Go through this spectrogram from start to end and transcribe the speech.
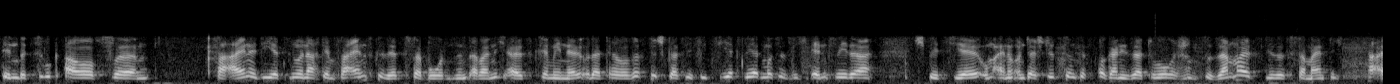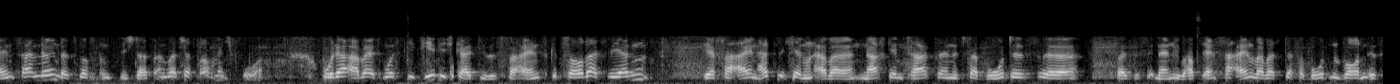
In Bezug auf ähm, Vereine, die jetzt nur nach dem Vereinsgesetz verboten sind, aber nicht als kriminell oder terroristisch klassifiziert werden, muss es sich entweder speziell um eine Unterstützung des organisatorischen Zusammenhalts dieses vermeintlichen Vereins handeln, das wirft uns die Staatsanwaltschaft auch nicht vor. Oder aber es muss die Tätigkeit dieses Vereins gefördert werden, der Verein hat sich ja nun aber nach dem Tag seines Verbotes, äh, falls es denn überhaupt ein Verein war, was da verboten worden ist,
